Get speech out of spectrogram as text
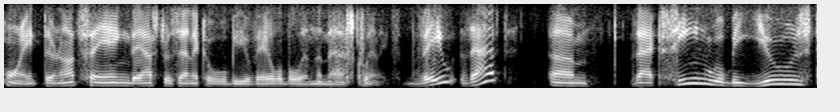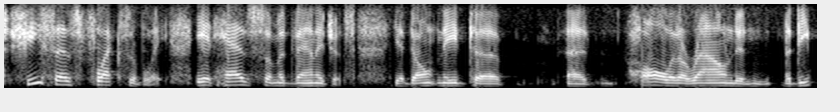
point, they're not saying the AstraZeneca will be available in the mass clinics. They that um, vaccine will be used, she says, flexibly. It has some advantages. You don't need to uh, haul it around in the deep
